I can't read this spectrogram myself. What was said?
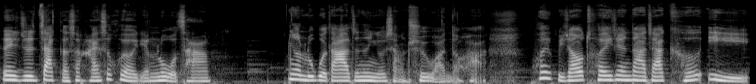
所以就是价格上还是会有一点落差。那如果大家真的有想去玩的话，会比较推荐大家可以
